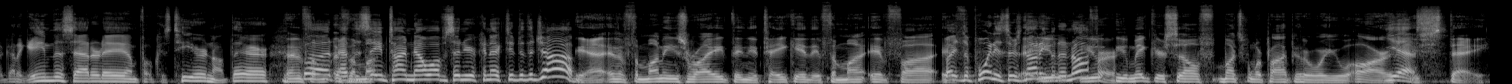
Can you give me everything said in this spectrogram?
I got a game this Saturday. I'm focused here, not there. If the- but if at the the, mo- same time, now all of a sudden you're connected to the job. Yeah, and if the money's right, then you take it. If the money, if, uh, But the point is, there's not you- even an offer. You, make yourself much more popular where you are. if you Yes. stay.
